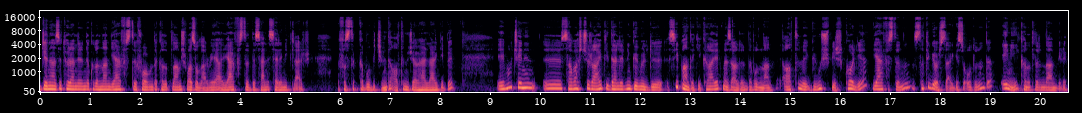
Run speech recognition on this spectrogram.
Cenaze törenlerinde kullanılan yer fıstığı formunda kalıplanmış vazolar veya yer fıstığı desenli seramikler, fıstık kabuğu biçiminde altın mücevherler gibi. E, Moche'nin e, savaşçı rahip liderlerinin gömüldüğü Sipan'daki kraliyet mezarlarında bulunan altın ve gümüş bir kolye yer fıstığının statü göstergesi olduğunu da en iyi kanıtlarından biri.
